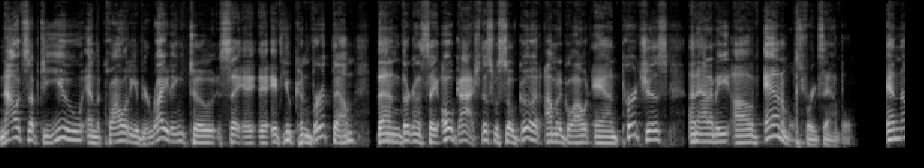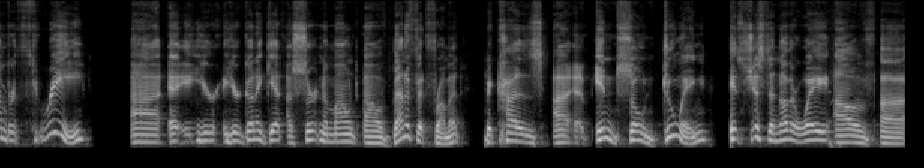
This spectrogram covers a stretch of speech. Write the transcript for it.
Now it's up to you and the quality of your writing to say if you convert them, then they're going to say, "Oh gosh, this was so good, I'm going to go out and purchase Anatomy of Animals," for example. And number three, uh, you're you're going to get a certain amount of benefit from it because uh, in so doing, it's just another way of uh,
